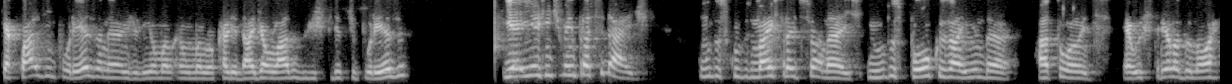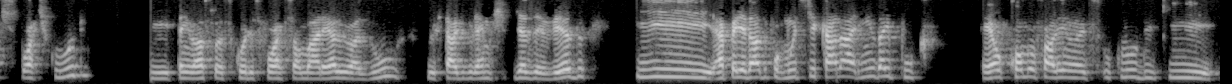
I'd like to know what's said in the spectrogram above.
que é quase em Pureza, né? Angelim é uma, é uma localidade ao lado do distrito de Pureza. E aí a gente vem para a cidade. Um dos clubes mais tradicionais e um dos poucos ainda atuantes é o Estrela do Norte Esporte Clube, que tem lá suas cores fortes, o amarelo e o azul, no estádio Guilherme de Azevedo, e é apelidado por muitos de Canarinho da Ipuca. É, como eu falei antes, o clube que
